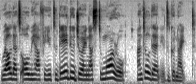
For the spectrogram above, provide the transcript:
Well, that's all we have for you today. Do join us tomorrow. Until then, it's good night.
